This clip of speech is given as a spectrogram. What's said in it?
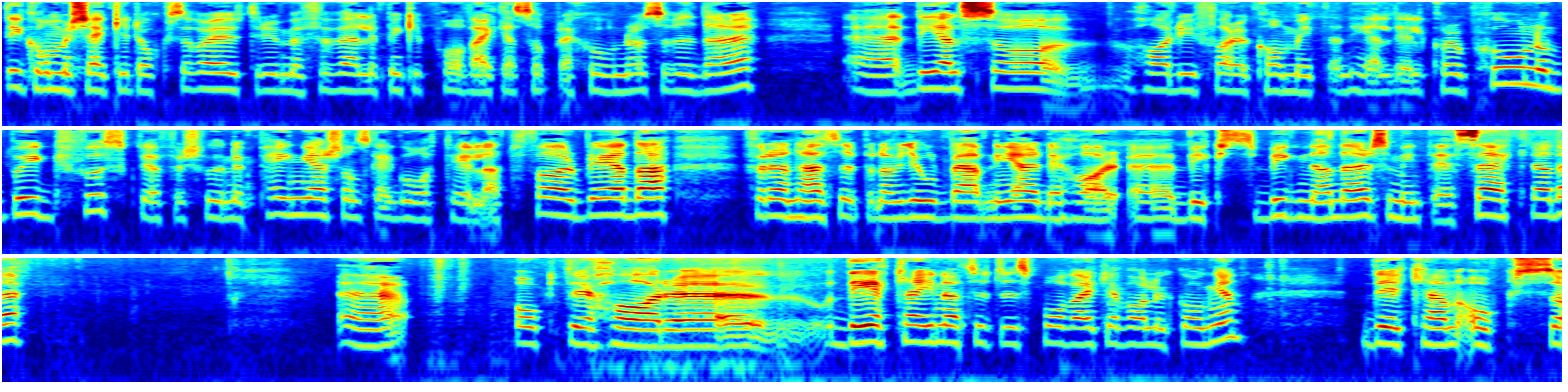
Det kommer säkert också vara utrymme för väldigt mycket påverkansoperationer och så vidare. Eh, dels så har det ju förekommit en hel del korruption och byggfusk. Det har försvunnit pengar som ska gå till att förbereda för den här typen av jordbävningar. Det har eh, byggts byggnader som inte är säkrade. Eh, och det har eh, Det kan ju naturligtvis påverka valutgången. Det kan också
